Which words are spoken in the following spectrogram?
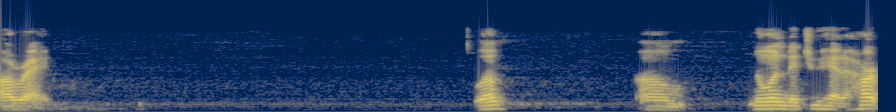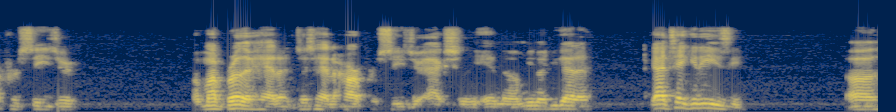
All right. Well, um, knowing that you had a heart procedure, or my brother had a just had a heart procedure actually, and um, you know you gotta gotta take it easy. Uh,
